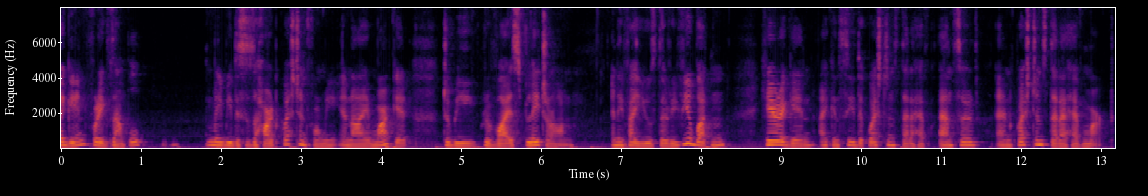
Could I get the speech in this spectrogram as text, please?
Again, for example, maybe this is a hard question for me and I mark it to be revised later on. And if I use the review button, here again, I can see the questions that I have answered and questions that I have marked.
